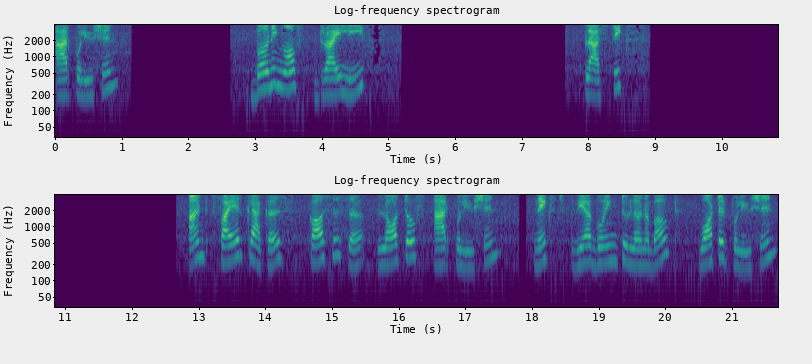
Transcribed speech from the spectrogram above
air pollution. Burning of dry leaves, plastics, and firecrackers causes a lot of air pollution. Next, we are going to learn about water pollution.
